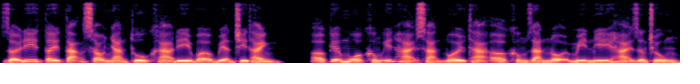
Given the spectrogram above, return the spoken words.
Rời đi Tây Tạng sau nhan thu khả đi bờ biển Chi Thành, ở kia mua không ít hải sản nuôi thả ở không gian nội mini hải dương trung,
